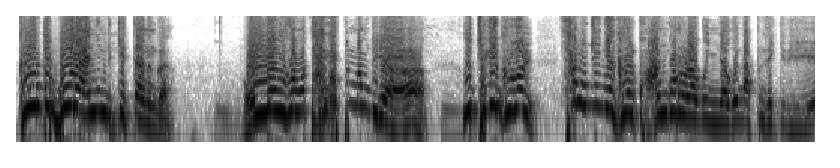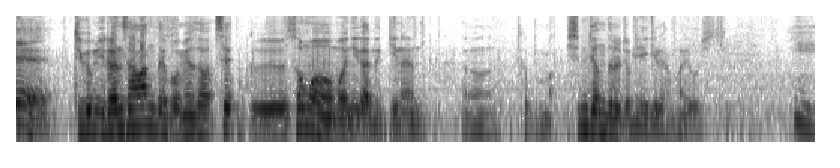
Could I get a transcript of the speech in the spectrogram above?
그런데 뭘안 느꼈다는 거야. 언론이고 뭐 다 나쁜 놈들이야. 어떻게 그걸 상중에 그걸 광고를 하고 있냐고 나쁜 새끼들이. 지금 이런 상황들 보면서 세, 그 성호 어머니가 느끼는 어, 그 심정들을 좀 얘기를 한번 해보시죠. 예.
